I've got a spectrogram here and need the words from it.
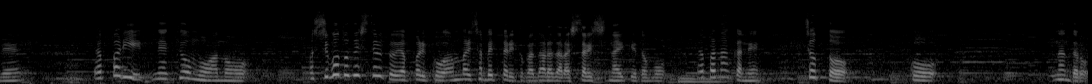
ね。やっぱりね今日もあのまあ仕事でしてるとやっぱりこうあんまり喋ったりとかダラダラしたりしないけどもやっぱなんかねちょっとこうなんだろう。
